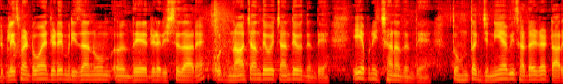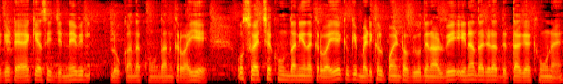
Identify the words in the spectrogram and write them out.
ਰਿਪਲੇਸਮੈਂਟ ਉਹ ਹੈ ਜਿਹੜੇ ਮਰੀਜ਼ਾਂ ਨੂੰ ਦੇ ਜਿਹੜੇ ਰਿਸ਼ਤੇਦਾਰ ਹੈ, ਉਹ ਨਾ ਚਾਹੁੰਦੇ ਹੋਏ ਚਾਹੁੰਦੇ ਹੋਏ ਦਿੰਦੇ ਹੈ। ਇਹ ਆਪਣੀ ਇੱਛਾ ਨਾਲ ਦਿੰਦੇ ਹੈ। ਤਾਂ ਹੁਣ ਤੱਕ ਜਿੰਨੀਆਂ ਵੀ ਸਾਡਾ ਜਿਹੜਾ ਟਾਰਗੇਟ ਹੈ ਕਿ ਅਸੀਂ ਜਿੰਨੇ ਵੀ ਲੋਕਾਂ ਦਾ ਖੂਨਦਾਨ ਕਰਵਾਈਏ, ਉਹ ਸਵੈਚਕ ਖੂਨਦਾਨੀਆਂ ਦਾ ਕਰਵਾਈਏ, ਕਿਉਂਕਿ ਮੈਡੀਕਲ ਪੁਆਇੰਟ ਆਫ View ਦੇ ਨਾਲ ਵੀ ਇਹਨਾਂ ਦਾ ਜਿਹੜਾ ਦਿੱਤਾ ਗਿਆ ਖੂਨ ਹੈ,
